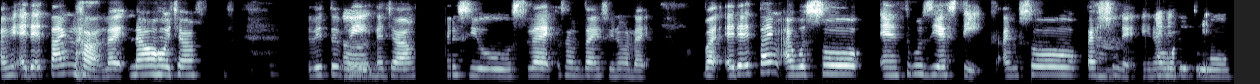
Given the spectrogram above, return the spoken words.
I mean at that time lah, like now macam a little uh, bit macam sometimes you slack, sometimes you know like but at that time I was so enthusiastic. I'm so passionate, you know, energetic. to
